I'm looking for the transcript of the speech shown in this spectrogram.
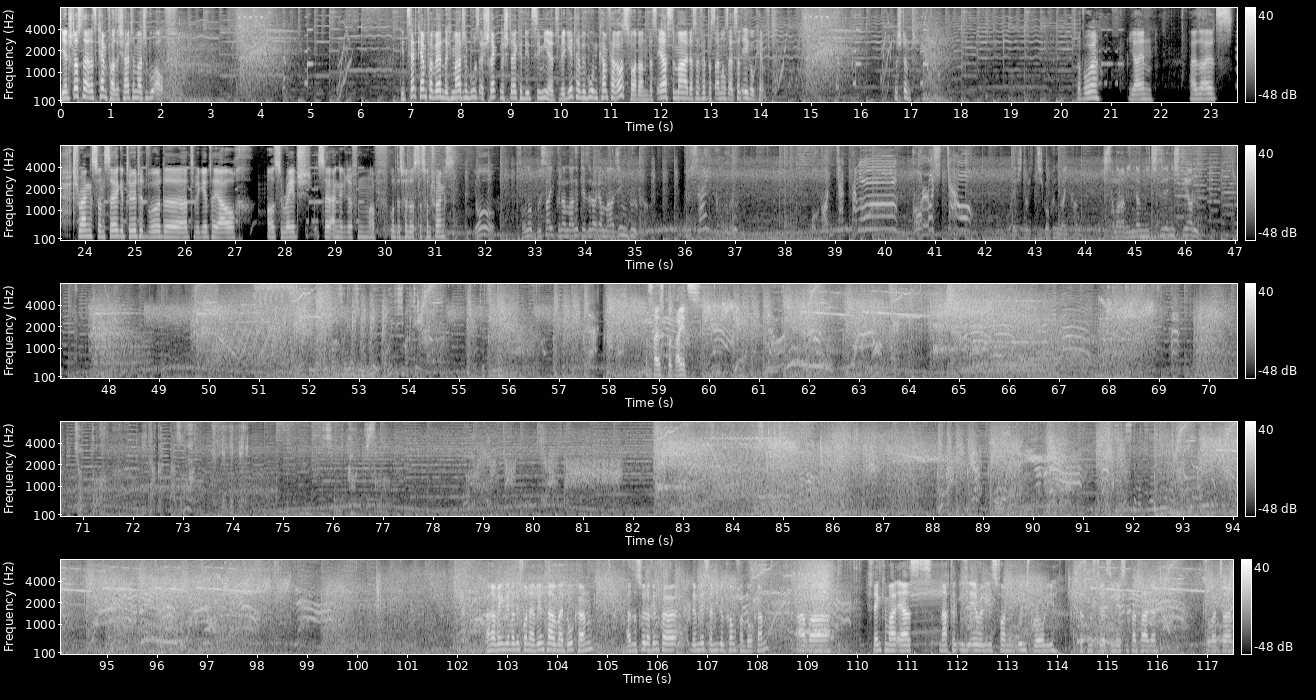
Die Entschlossenheit eines Kämpfers. Ich halte Majin Buu auf. Die Z-Kämpfer werden durch Majin Buus erschreckende Stärke dezimiert. Vegeta will Buu im Kampf herausfordern. Das erste Mal, dass er für etwas anderes als sein Ego kämpft. Das stimmt. Obwohl, jein. Also als Trunks von Cell getötet wurde, hat Vegeta ja auch aus Rage Cell angegriffen aufgrund des Verlustes von Trunks. Jo, そのブサイクな間抜け面が魔人ブーかブサイク怒っちゃったもん殺しちゃおう俺一人地獄にはいかん貴様らみんな道連れにしてやるスーパーサイヤ人を超えてしまって鉄の Das heißt bereits. Ach, wegen dem, was ich vorhin erwähnt habe bei Dokkan. Also es wird auf jeden Fall demnächst ein Video kommen von Dokkan. Aber ich denke mal erst nach dem Easy A Release von Int Broly. Das müsste jetzt die nächsten paar Tage soweit sein.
